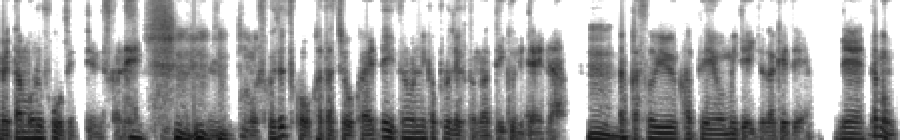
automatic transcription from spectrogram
メタモルフォーゼっていうんですかね。うんもう少しずつこう形を変えて、いつの間にかプロジェクトになっていくみたいな、うんなんかそういう過程を見ていただけて、で、多分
